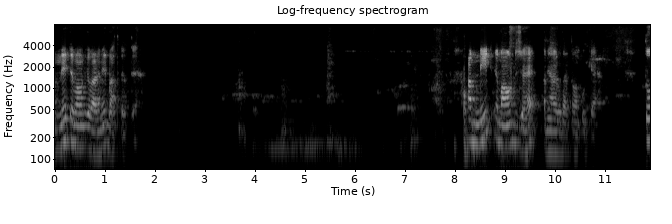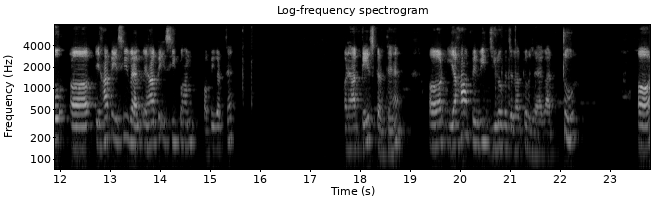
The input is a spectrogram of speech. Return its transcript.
अब नेट अमाउंट के बारे में बात करते हैं। अब नेट अमाउंट जो है, अब यहाँ बताता हूँ आपको क्या है। तो यहाँ पे इसी वैल्यू यहाँ पे इसी को हम कॉपी करते हैं और यहाँ पेस्ट करते हैं और यहाँ पे भी ज़ीरो की जगह पे हो जाएगा टू और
